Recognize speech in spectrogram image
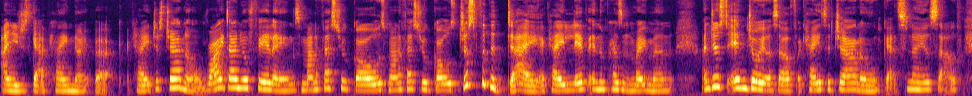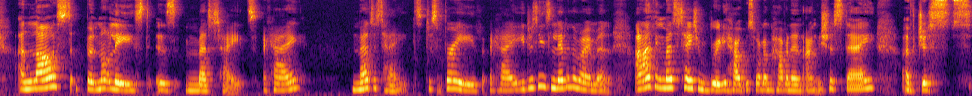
and you just get a plain notebook, okay? Just journal. Write down your feelings, manifest your goals, manifest your goals just for the day, okay? Live in the present moment and just enjoy yourself, okay? So journal, get to know yourself. And last but not least is meditate, okay? meditate just breathe okay you just need to live in the moment and i think meditation really helps when i'm having an anxious day of just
